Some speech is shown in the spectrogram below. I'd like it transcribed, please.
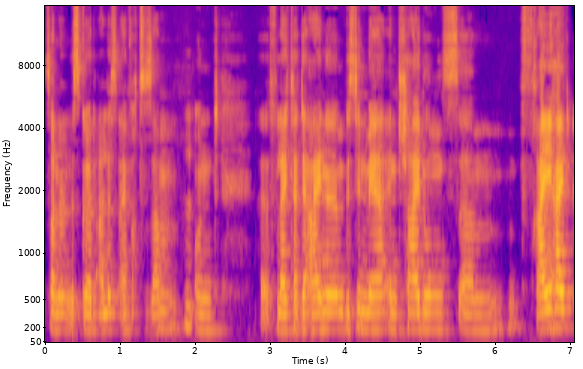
sondern es gehört alles einfach zusammen. Mhm. Und äh, vielleicht hat der eine ein bisschen mehr Entscheidungsfreiheit ähm,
